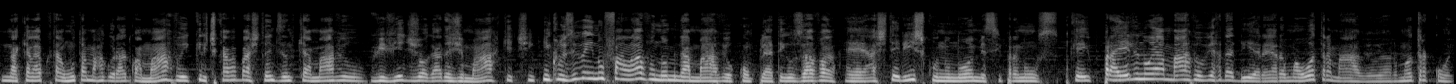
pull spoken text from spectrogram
naquela época estava muito amargurado com a Marvel e criticava bastante, dizendo que a Marvel vivia de jogadas de marketing. Inclusive, ele não falava o nome da Marvel completa, ele usava é, asterisco no nome, assim, para não. Porque para ele não é a Marvel verdadeira, era uma outra Marvel, era uma outra coisa.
